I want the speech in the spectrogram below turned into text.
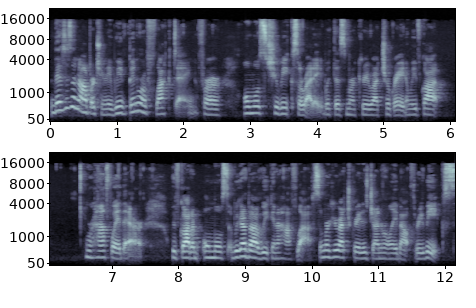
this is an opportunity. We've been reflecting for almost two weeks already with this Mercury retrograde, and we've got we're halfway there. We've got a, almost we got about a week and a half left. So Mercury retrograde is generally about three weeks.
